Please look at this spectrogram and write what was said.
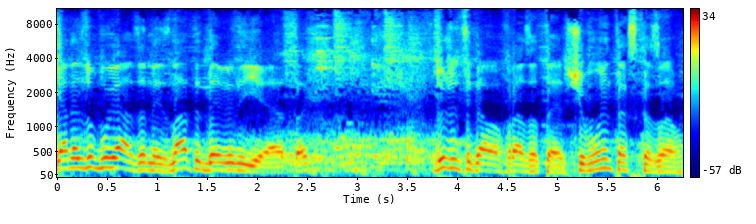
Я не зобов'язаний знати, де він є. Так? Дуже цікава фраза теж. Чому він так сказав?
